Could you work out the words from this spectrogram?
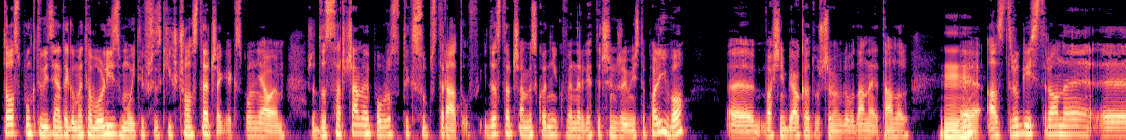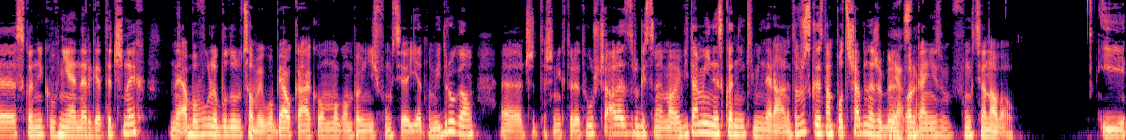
To z punktu widzenia tego metabolizmu i tych wszystkich cząsteczek, jak wspomniałem, że dostarczamy po prostu tych substratów i dostarczamy składników energetycznych, żeby mieć to paliwo, e, właśnie białka, tłuszcze, węglowodany, etanol, Mhm. E, a z drugiej strony e, składników nieenergetycznych, e, albo w ogóle budulcowych, bo białka jaką mogą pełnić funkcję jedną i drugą, e, czy też niektóre tłuszcze, ale z drugiej strony mamy witaminy, składniki mineralne. To wszystko jest nam potrzebne, żeby Jasne. organizm funkcjonował. I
